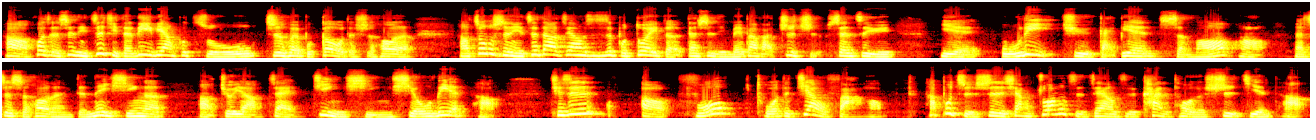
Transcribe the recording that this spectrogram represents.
啊，或者是你自己的力量不足、智慧不够的时候呢，啊，纵使你知道这样子是不对的，但是你没办法制止，甚至于也无力去改变什么啊。那这时候呢，你的内心呢，啊，就要再进行修炼哈。其实啊，佛陀的教法哈，它不只是像庄子这样子看透了世间哈。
